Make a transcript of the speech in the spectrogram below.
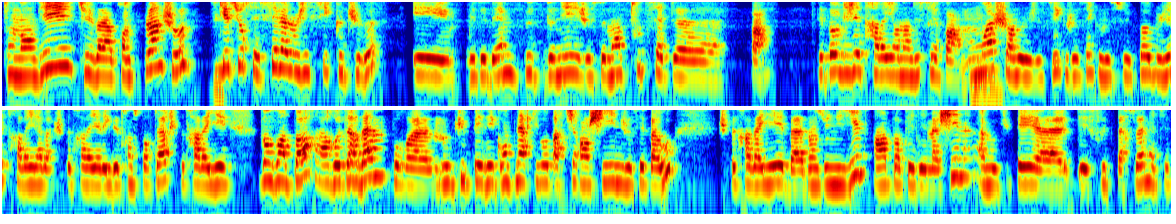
ton envie, tu vas apprendre plein de choses. Ce qui est sûr, c'est c'est la logistique que tu veux. Et le TBM peut te donner justement toute cette. euh, Enfin, t'es pas obligé de travailler en industrie. Enfin, moi, je suis en logistique, je sais que je suis pas obligé de travailler là-bas. Je peux travailler avec des transporteurs, je peux travailler dans un port à Rotterdam pour euh, m'occuper des conteneurs qui vont partir en Chine, je sais pas où. Je peux travailler bah, dans une usine, à implanter des machines, à m'occuper euh, des flux de personnes, etc.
